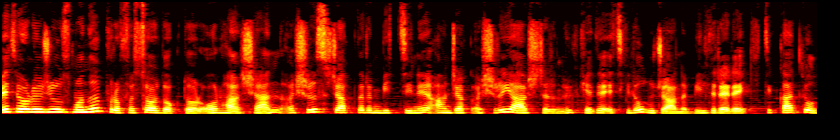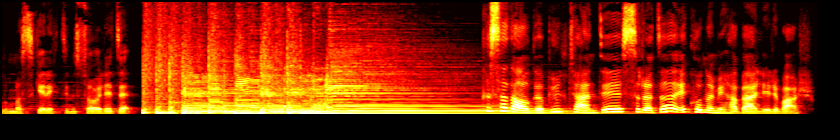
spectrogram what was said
Meteoroloji uzmanı Profesör Doktor Orhan Şen, aşırı sıcakların bittiğini ancak aşırı yağışların ülkede etkili olacağını bildirerek dikkatli olunması gerektiğini söyledi. Kısa Dalga Bülten'de sırada ekonomi haberleri var.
